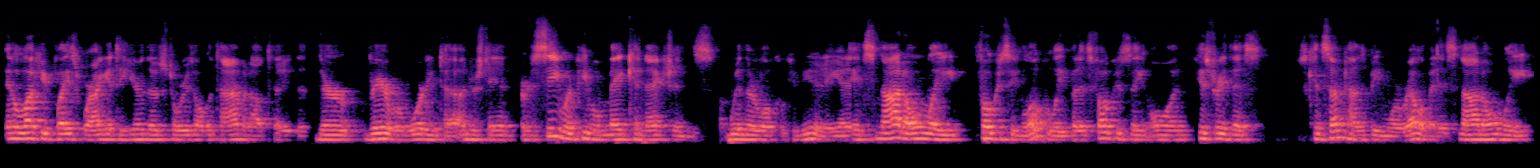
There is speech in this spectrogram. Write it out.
in a lucky place where I get to hear those stories all the time. And I'll tell you that they're very rewarding to understand or to see when people make connections with their local community. And it's not only focusing locally, but it's focusing on history that's can sometimes be more relevant. It's not only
